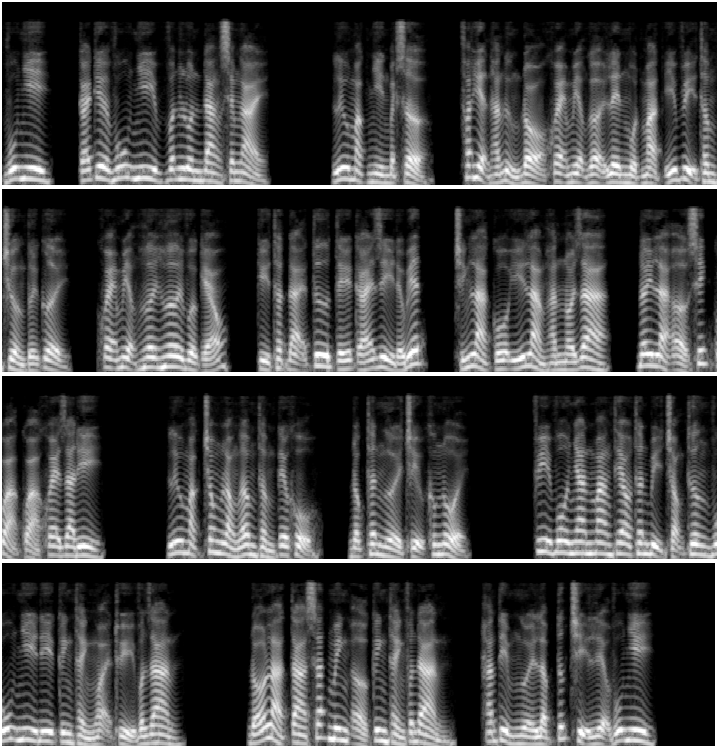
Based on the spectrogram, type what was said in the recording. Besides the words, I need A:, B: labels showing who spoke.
A: Vũ Nhi, cái kia Vũ Nhi vẫn luôn đang xem ngài. Lưu mặc nhìn bạch sở, phát hiện hắn ửng đỏ khỏe miệng gợi lên một mặt ý vị thâm trường tới cười, khỏe miệng hơi hơi vừa kéo, kỳ thật đại tư tế cái gì đều biết, chính là cố ý làm hắn nói ra, đây là ở xích quả quả khoe ra đi. Lưu mặc trong lòng âm thầm tiêu khổ, độc thân người chịu không nổi. Phi vô nhan mang theo thân bị trọng thương Vũ Nhi đi kinh thành ngoại thủy vân gian. Đó là tà sát minh ở kinh thành phân đàn, hắn tìm người lập tức trị liệu Vũ Nhi.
